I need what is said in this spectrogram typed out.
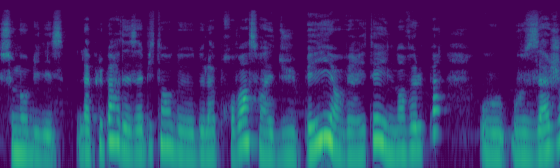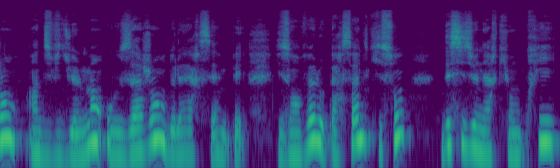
se mobilisent. La plupart des habitants de, la province, du pays, en vérité, ils n'en veulent pas aux, agents individuellement, aux agents de la RCMP. Ils en veulent aux personnes qui sont décisionnaires, qui ont pris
